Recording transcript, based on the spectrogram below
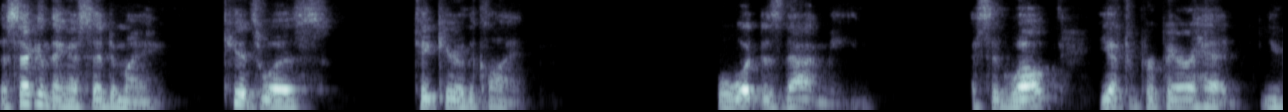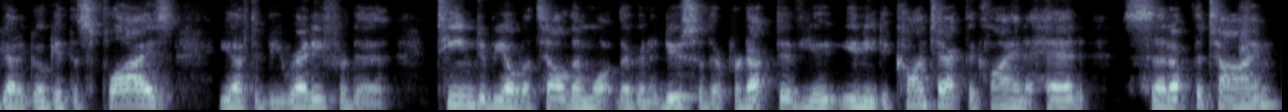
The second thing I said to my kids was take care of the client. Well, what does that mean? I said, well, you have to prepare ahead. You got to go get the supplies. You have to be ready for the team to be able to tell them what they're going to do so they're productive. You, you need to contact the client ahead, set up the time,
